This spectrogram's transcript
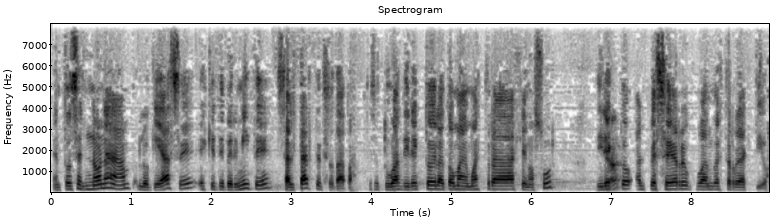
Entonces, NONAAMP lo que hace es que te permite saltarte esta etapa. Entonces, tú vas directo de la toma de muestra Genosur directo al PCR ocupando este reactivo.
